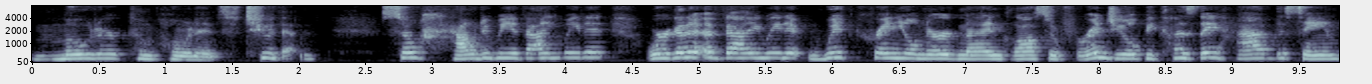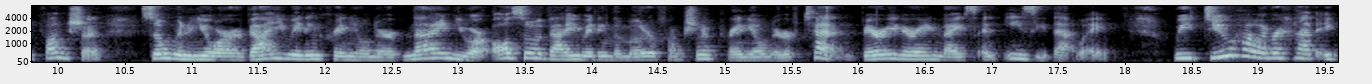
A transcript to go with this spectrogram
motor components to them. So, how do we evaluate it? We're going to evaluate it with cranial nerve 9 glossopharyngeal because they have the same function. So, when you are evaluating cranial nerve 9, you are also evaluating the motor function of cranial nerve 10. Very, very nice and easy that way. We do, however, have a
